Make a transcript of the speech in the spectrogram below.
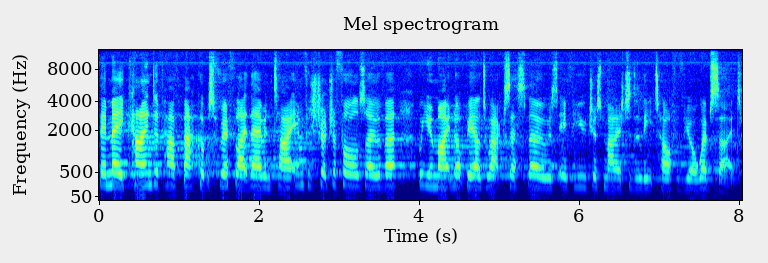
They may kind of have backups for if like their entire infrastructure falls over, but you might not be able to access those if you just manage to delete half of your website.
